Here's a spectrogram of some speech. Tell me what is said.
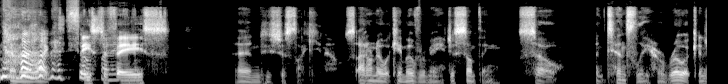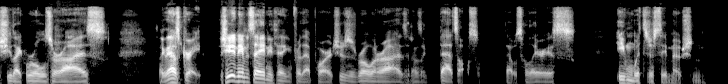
and they're like That's so face to face and he's just like, you know, I don't know what came over me, just something so intensely heroic and she like rolls her eyes. Like that's great. She didn't even say anything for that part. She was just rolling her eyes and I was like, that's awesome. That was hilarious. Even with just the emotion.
